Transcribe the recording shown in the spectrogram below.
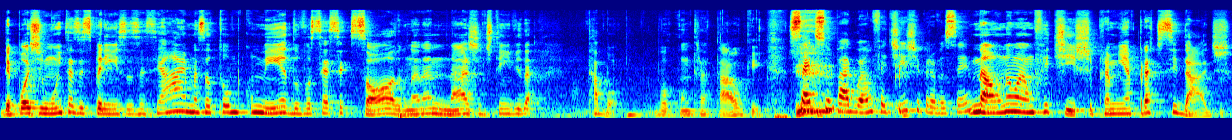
depois de muitas experiências, assim, ai, mas eu tô com medo, você é sexólogo, nananá, a gente tem vida tá bom, vou contratar alguém. Sexo pago é um fetiche para você? Não, não é um fetiche. Para mim é praticidade.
